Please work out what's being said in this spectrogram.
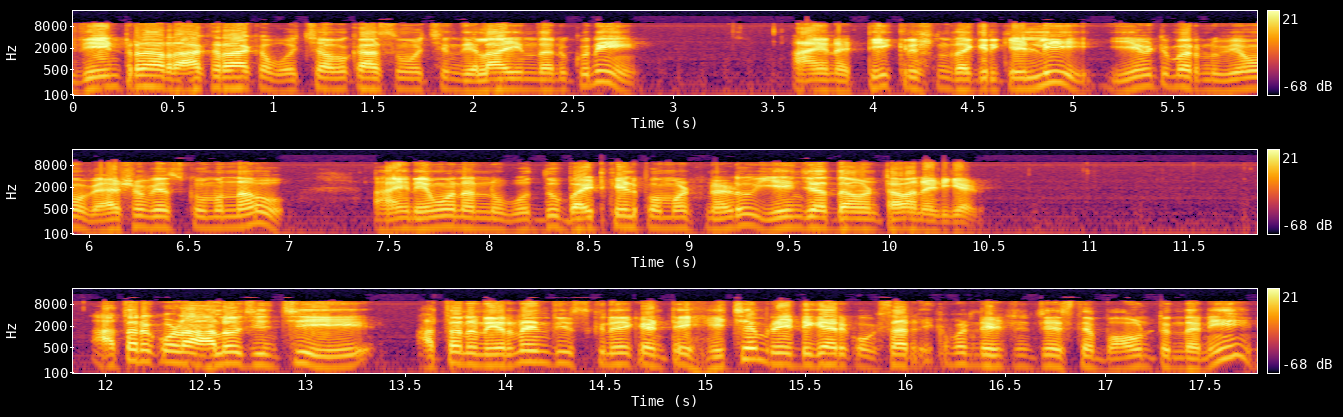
ఇదేంట్రా రాక రాక వచ్చే అవకాశం వచ్చింది ఎలా అయిందనుకుని ఆయన టీ కృష్ణ దగ్గరికి వెళ్ళి ఏమిటి మరి నువ్వేమో వేషం వేసుకోమన్నావు? ఆయనేమో నన్ను వద్దు బయటికి వెళ్ళిపోమంటున్నాడు ఏం చేద్దామంటావు? అని అడిగాడు. అతను కూడా ఆలోచించి అతను నిర్ణయం తీసుకునే కంటే హెచ్ఎం రెడ్డి గారికి ఒకసారి రికమెండేషన్ చేస్తే బాగుంటుందని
